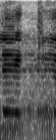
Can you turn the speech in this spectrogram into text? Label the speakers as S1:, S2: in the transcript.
S1: Landlady,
